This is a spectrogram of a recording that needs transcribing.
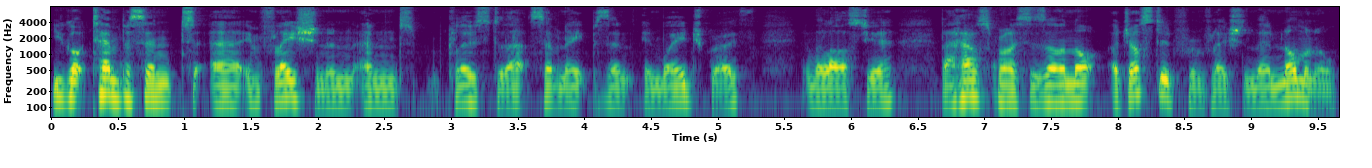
you got 10% uh, inflation and, and close to that, 7 8% in wage growth in the last year, but house prices are not adjusted for inflation, they're nominal.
